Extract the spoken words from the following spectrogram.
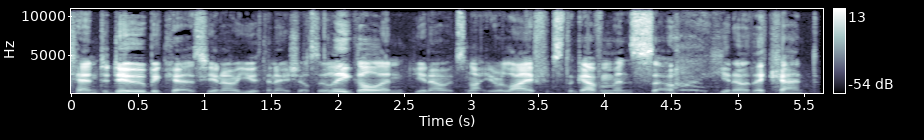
tend to do because you know euthanasia is illegal and you know it's not your life it's the government's so you know they can't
